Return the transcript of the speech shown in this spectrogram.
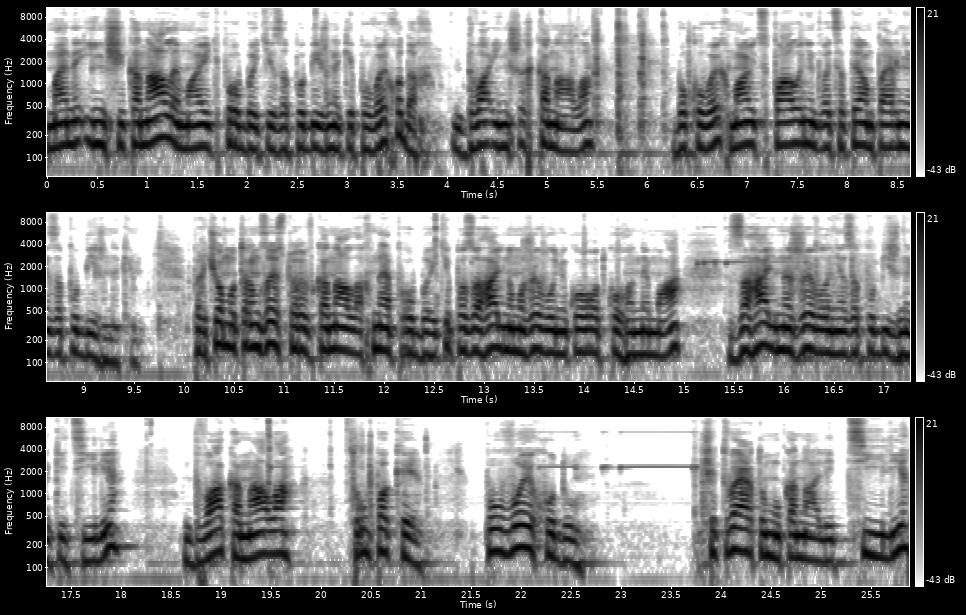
В мене інші канали мають пробиті запобіжники по виходах. Два інших канала бокових мають спалені 20 амперні запобіжники. Причому транзистори в каналах не пробиті, по загальному живленню короткого нема. Загальне живлення запобіжники цілі. Два канала трупаки. По виходу четвертому каналі цілі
